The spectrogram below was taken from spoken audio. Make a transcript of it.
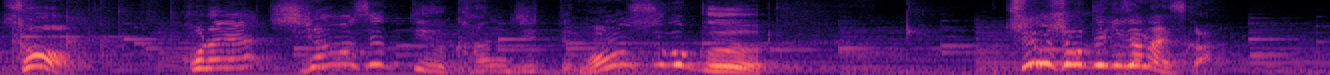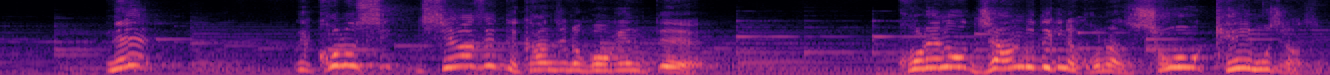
そう。これね幸せっていう漢字ってものすごく抽象的じゃないですか。ね。でこのし幸せっていう漢字の語源ってこれのジャンル的にはこれなんです。象形文字なんですよ。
